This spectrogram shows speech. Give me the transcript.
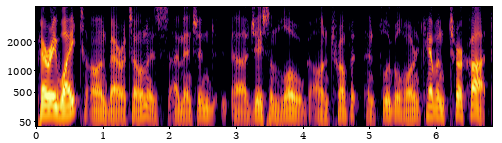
Perry White on baritone, as I mentioned, uh, Jason Logue on trumpet and flugelhorn, Kevin Turcotte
